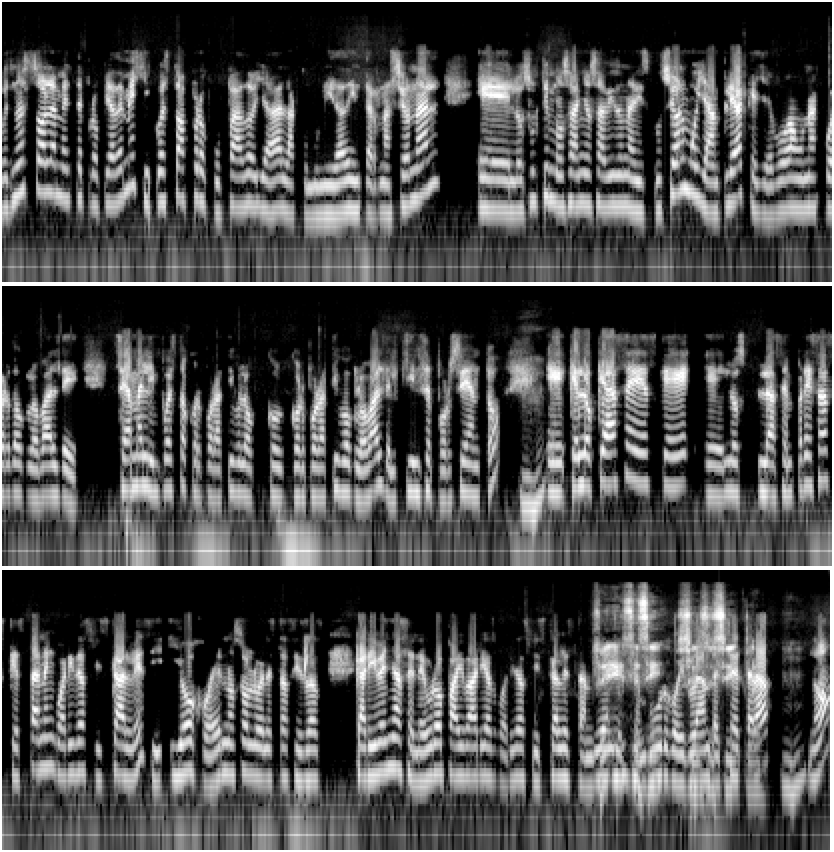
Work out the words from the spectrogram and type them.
pues no es solamente propia de México, esto ha preocupado ya a la comunidad internacional. Eh, en los últimos años ha habido una discusión muy amplia que llevó a un acuerdo global de, se llama el impuesto corporativo, lo- corporativo global del 15%, eh, que lo que hace es que eh, los, las empresas que están en guaridas fiscales, y, y ojo, eh, no solo en estas islas caribeñas, en Europa hay varias guaridas fiscales también, Sí, sí, sí. Luxemburgo, Sí, Irlanda, etcétera, claro. ¿no?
